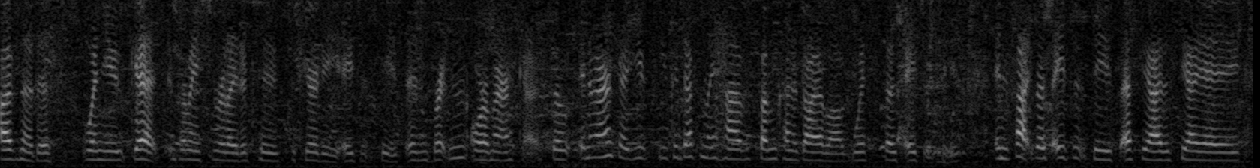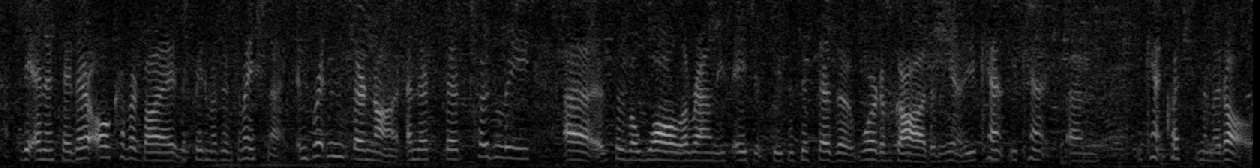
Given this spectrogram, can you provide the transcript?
I've noticed, when you get information related to security agencies in Britain or America. So in America, you, you can definitely have some kind of dialogue with those agencies. In fact, those agencies, the FBI, the CIA, the NSA, they're all covered by the Freedom of Information Act. In Britain, they're not, and they're, they're totally uh, sort of a wall around these agencies as if they're the word of God, and you know, you can't, you can't, um, you can't question them at all.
